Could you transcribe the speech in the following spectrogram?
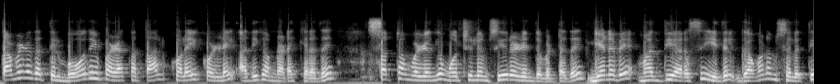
தமிழகத்தில் போதை பழக்கத்தால் கொலை கொள்ளை அதிகம் நடக்கிறது. சட்டம் ஒழுங்கு முற்றிலும் சீரழிந்து விட்டது எனவே மத்திய அரசு இதில் கவனம் செலுத்தி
